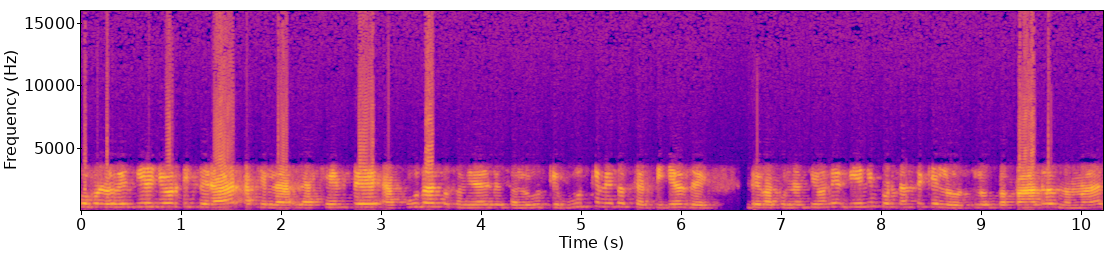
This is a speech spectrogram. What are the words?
como lo decía yo, esperar a que la, la gente acuda a sus unidades de salud, que busquen esas cartillas de, de vacunación. Es bien importante que los, los papás, las mamás,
